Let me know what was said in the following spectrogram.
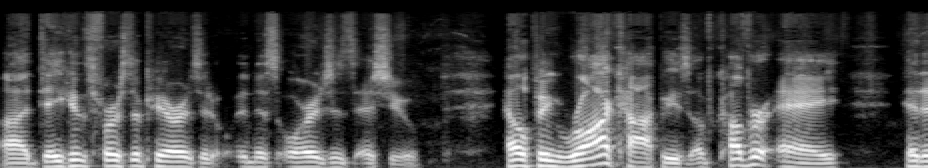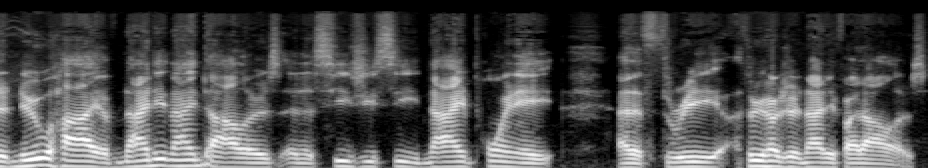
uh, Daken's first appearance in, in this Origins issue, helping raw copies of cover A hit a new high of $99 and a CGC 9.8 at a three $395.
